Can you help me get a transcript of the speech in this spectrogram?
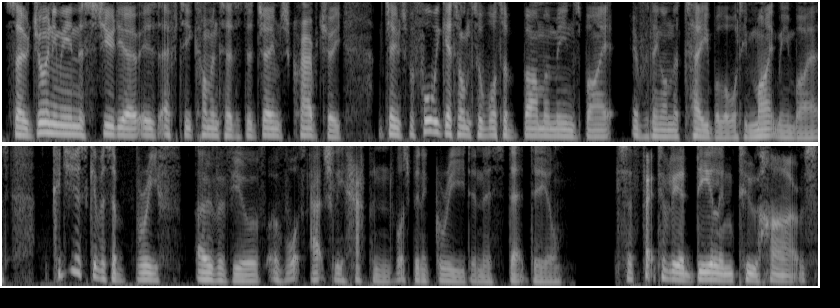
So, joining me in the studio is FT commentator James Crabtree. James, before we get on to what Obama means by everything on the table or what he might mean by it, could you just give us a brief overview of, of what's actually happened, what's been agreed in this debt deal? It's effectively a deal in two halves.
